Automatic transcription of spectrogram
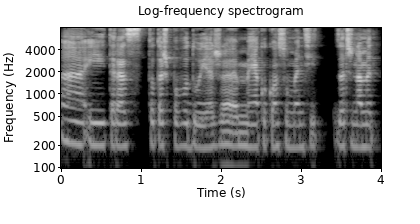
E, I teraz to też powoduje, że my jako konsumenci zaczynamy,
